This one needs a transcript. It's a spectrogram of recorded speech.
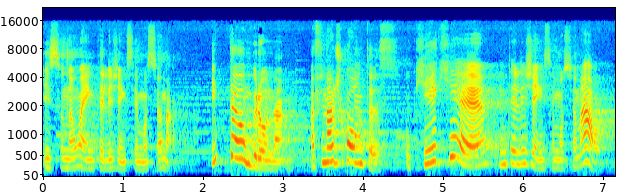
Isso não é inteligência emocional. Então, Bruna, afinal de contas, o que, que é inteligência emocional?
